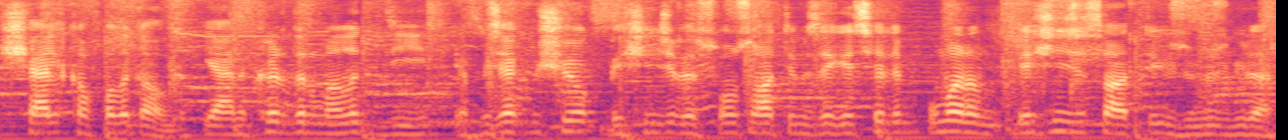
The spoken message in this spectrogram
shell kafalık aldık. Yani kırdırmalık değil. Yapacak bir şey yok. Beşinci ve son saatimize geçelim. Umarım beşinci saatte yüzümüz güler.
